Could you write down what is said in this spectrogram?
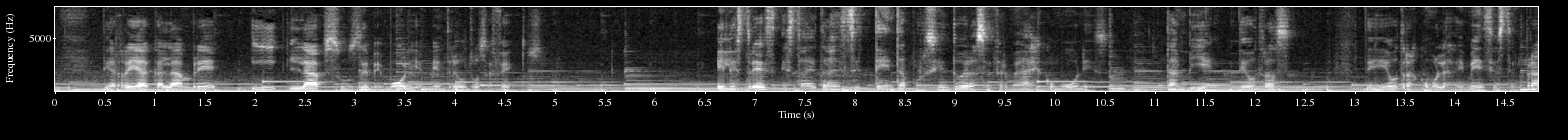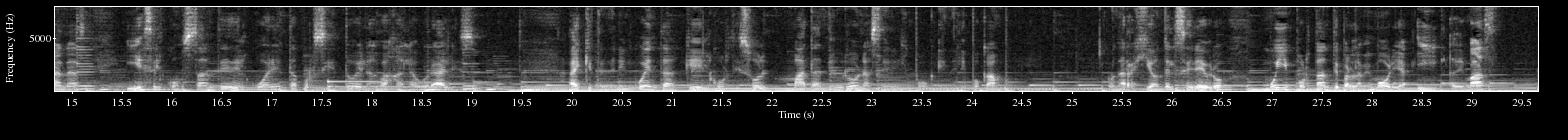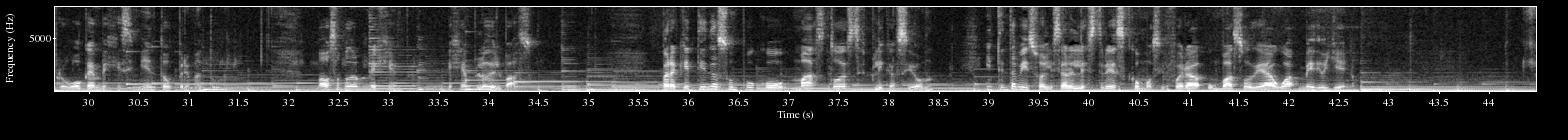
diarrea, calambre y lapsus de memoria, entre otros efectos. El estrés está detrás del 70% de las enfermedades comunes, también de otras, de otras como las demencias tempranas y es el constante del 40% de las bajas laborales. Hay que tener en cuenta que el cortisol mata neuronas en el, en el hipocampo, una región del cerebro muy importante para la memoria y además provoca envejecimiento prematuro. Vamos a poner un ejemplo, ejemplo del vaso. Para que entiendas un poco más toda esta explicación, intenta visualizar el estrés como si fuera un vaso de agua medio lleno.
